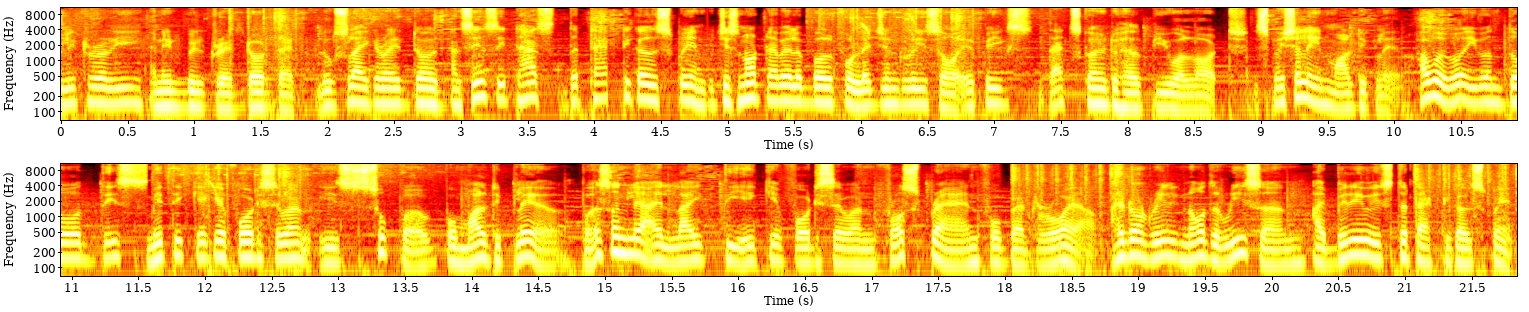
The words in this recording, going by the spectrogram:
literally an inbuilt red dot that looks like a red dot and since it has the tactical sprint which is not available for legendaries or epics, that's going to help you a lot, especially in multiplayer. However, even though this mythic AK-47 is superb for multiplayer, personally I like the AK-47 Frostbrand for Battle Royale. I don't really know the reason, I believe it's the tactical sprint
